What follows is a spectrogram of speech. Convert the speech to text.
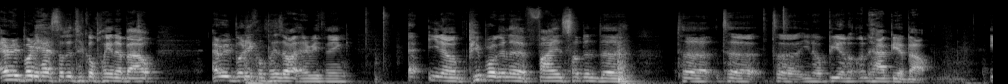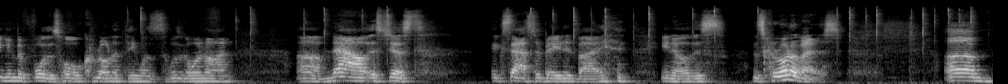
everybody has something to complain about. Everybody complains about everything. Eh, you know, people are gonna find something to to to to you know be un- unhappy about. Even before this whole Corona thing was was going on, um, now it's just exacerbated by you know this this coronavirus. Um,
